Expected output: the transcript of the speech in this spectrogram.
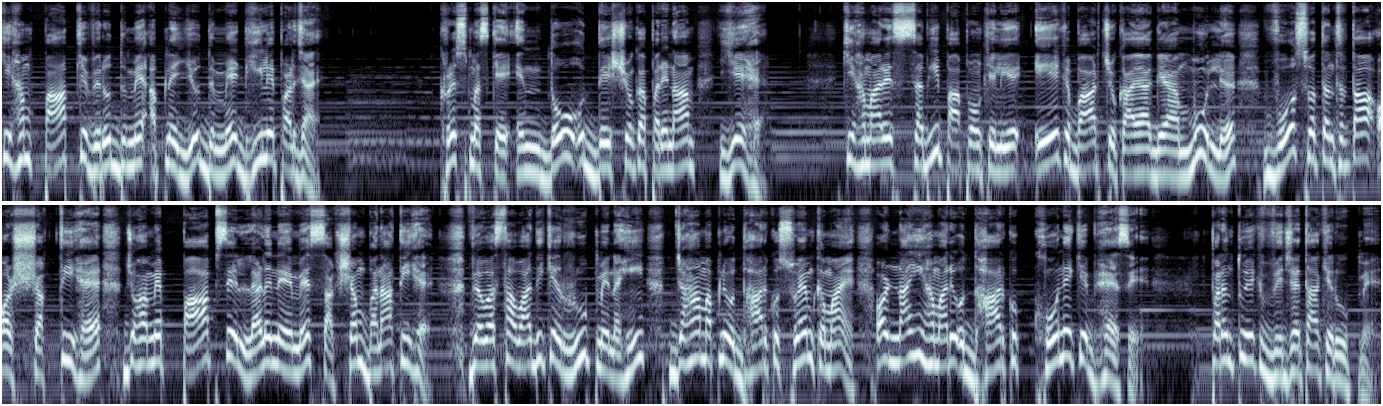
कि हम पाप के विरुद्ध में अपने युद्ध में ढीले पड़ जाएँ। क्रिसमस के इन दो उद्देश्यों का परिणाम यह है कि हमारे सभी पापों के लिए एक बार चुकाया गया मूल्य वो स्वतंत्रता और शक्ति है जो हमें पाप से लड़ने में सक्षम बनाती है। व्यवस्थावादी के रूप में नहीं, जहाँ हम अपने उद्धार को स्वयं कमाएँ और ना ही हमारे उद्धार को खोने के भय से, परंतु एक विजेता के रूप में,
